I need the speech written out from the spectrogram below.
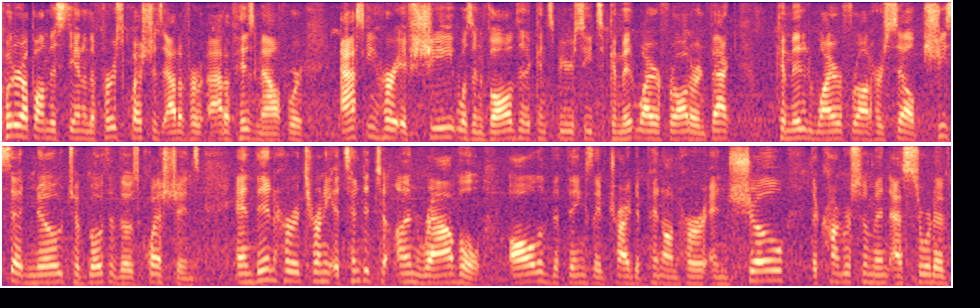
put her up on the stand, and the first questions out of her out of his mouth were asking her if she was involved in a conspiracy to commit wire fraud, or in fact committed wire fraud herself. She said no to both of those questions. And then her attorney attempted to unravel all of the things they've tried to pin on her and show the Congresswoman as sort of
